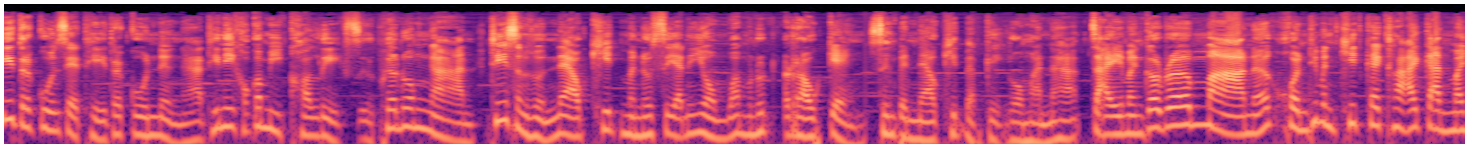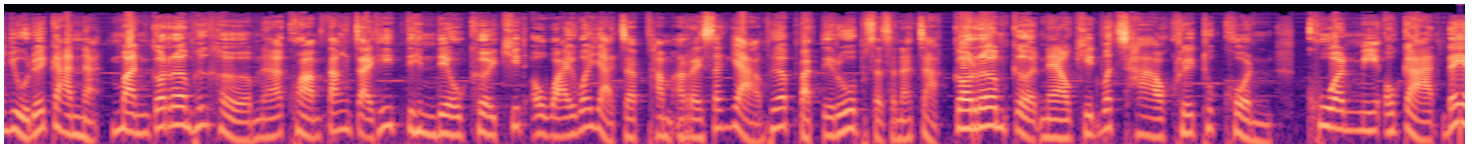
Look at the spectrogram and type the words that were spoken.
ที่ตระกูลเศรษฐีตระกูลหนึ่งฮะที่นี่เขาก็มี colleague หรือเพื่อนร่วมงานที่สนับสนุนแนวคิดมนุษยนิยมว่ามนุษย์เราเก่ง ซึ่งเป็นแนวคิดแบบกรีกโรมันนะฮะใจมันก็เริ่มมาเนอะคนที่มันคิดคล้าย ๆ กันมาอยู่ด้วยกันน่ะมันก็เริ่มฮึกเหิมนะฮะความตั้งใจที่ทินเดลเคยคิดเอาไว้ว่าอยากจะทำอะไรสักอย่างเพื่อปฏิรูปศาสนจักร ก็เริ่มเกิดแนวคิดว่าชาวคริสต์ทุกคน ควรมีโอกาสได้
